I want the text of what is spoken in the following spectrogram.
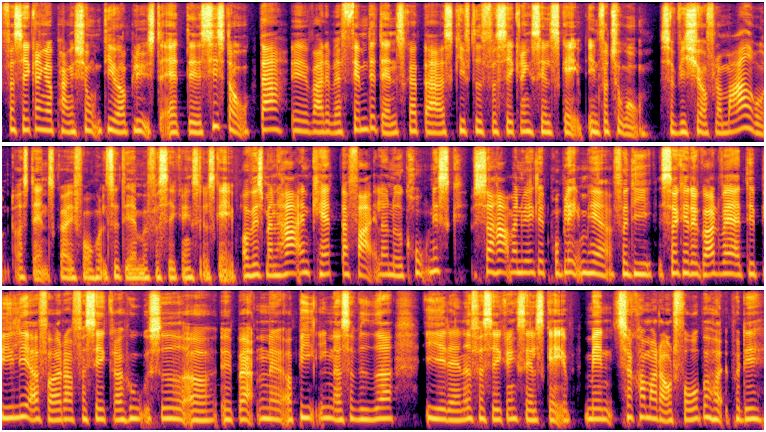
Forsikring og Pension, de oplyste, at øh, sidste år, der øh, var det hver femte dansker, der skiftede forsikringsselskab inden for to år. Så vi sjofler meget rundt os danskere i forhold til det her med forsikringsselskab. Og hvis man har en kat, der fejler noget kronisk, så har man virkelig et problem her, fordi så kan det godt være, at det er billigere for dig at forsikre huset og øh, børnene og bilen og så videre i et andet forsikringsselskab. Men så kommer der et forbehold på det,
